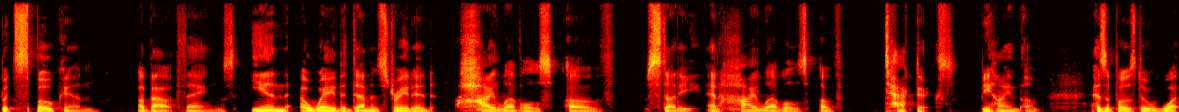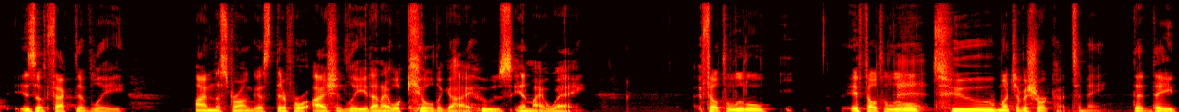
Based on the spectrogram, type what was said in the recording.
but spoken about things in a way that demonstrated high levels of study and high levels of tactics behind them, as opposed to what is effectively, I'm the strongest, therefore I should lead, and I will kill the guy who's in my way. I felt a little, it felt a little uh, too much of a shortcut to me that they,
